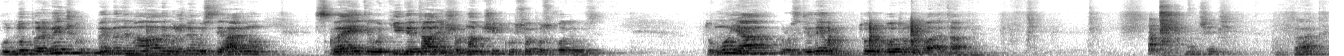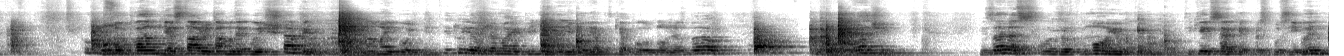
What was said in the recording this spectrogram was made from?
одну перемичку, ми б не мали можливості гарно склеїти от ті деталі, щоб нам чітко все посходилося. Тому я розділив ту роботу на два етапи. Значить, отак. Кусок планки я ставлю, там буде якийсь штапик на майбутнє. І тут я вже маю підібрані, бо я таке полотно вже збирав. Гарячий. І зараз от за допомогою таких всяких приспосіблень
